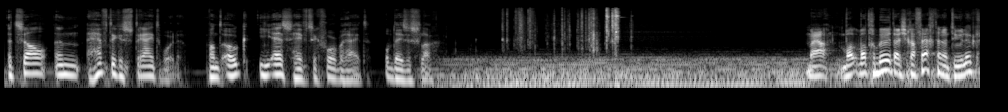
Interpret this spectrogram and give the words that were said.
Het zal een heftige strijd worden, want ook IS heeft zich voorbereid op deze slag. Maar ja, wat, wat gebeurt als je gaat vechten natuurlijk?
